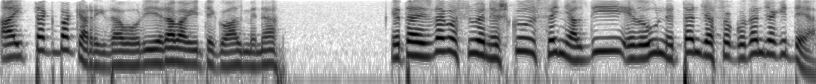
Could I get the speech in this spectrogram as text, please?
aitak bakarrik da hori erabagiteko almena. Eta ez dago zuen esku zein aldi edo unetan jasoko dan jakitea.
